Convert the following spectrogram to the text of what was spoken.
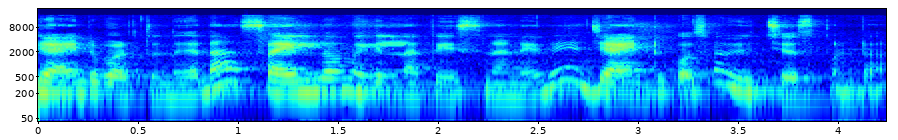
జాయింట్ పడుతుంది కదా సైడ్లో మిగిలిన పీస్ని అనేది జాయింట్ కోసం యూజ్ చేసుకుంటాం.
